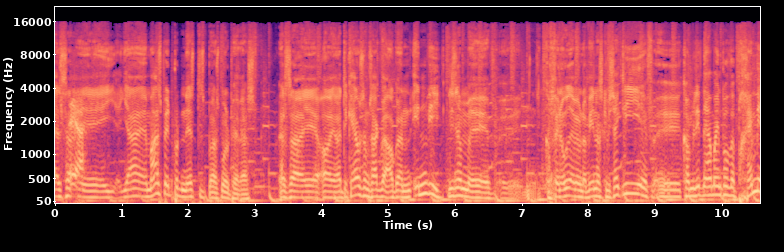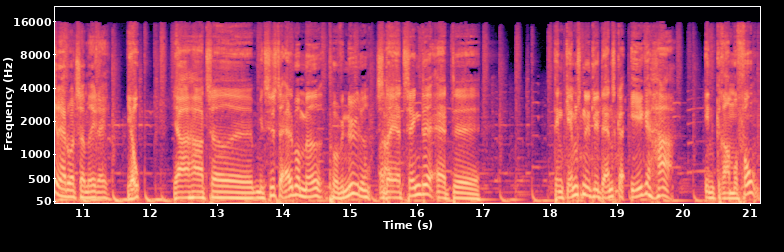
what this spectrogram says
Altså, Ja. øh, jeg er meget spændt på det næste spørgsmål, Per Vers. Altså, øh, og, og det kan jo som sagt være afgørende. Inden vi ligesom øh, øh, kan finde ud af, hvem der vinder, skal vi så ikke lige øh, øh, komme lidt nærmere ind på, hvad præmien er, du har taget med i dag? Jo. Jeg har taget øh, mit sidste album med på vinyl, og Sejt. da jeg tænkte, at øh, den gennemsnitlige dansker ikke har en gramofon,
